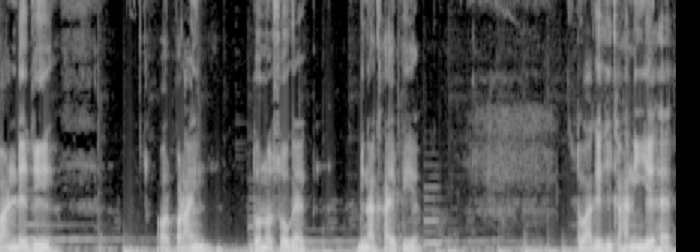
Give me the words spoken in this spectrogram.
पांडे जी और पढ़ाइन दोनों सो गए, बिना खाए पिए। तो आगे की कहानी ये है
